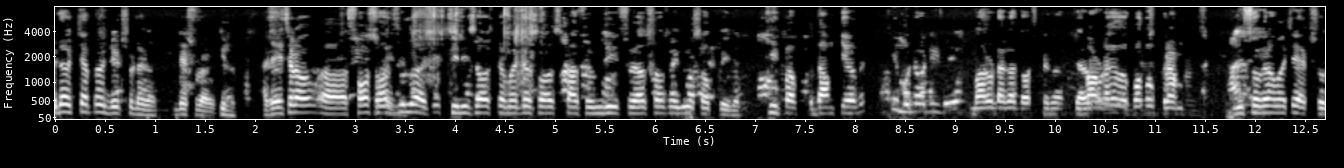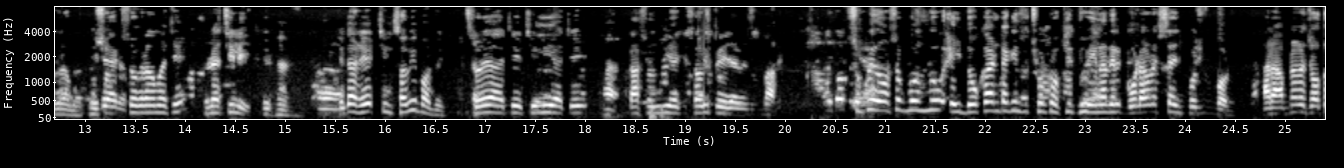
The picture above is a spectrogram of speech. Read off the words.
এটা হচ্ছে আপনার দেড়শো টাকা দেড়শো টাকা কিলো। আচ্ছা এছাড়াও সস সসগুলো আছে chilli sauce tomato sauce kasundi soya sauce এগুলো সব পেয়ে যাবে কি দাম কি হবে? এই মোটামুটি বারো টাকা দশ টাকা বারো টাকা কত গ্রাম দুশো গ্রাম আছে একশো গ্রাম আছে। এটা একশো গ্রাম আছে। এটা চিলি হ্যাঁ। এটা রেড চিলি সবই পাবেন। সোয়া আছে চিলি আছে হ্যাঁ। কাসুন্দি আছে সবই পেয়ে যাবেন। বাহ। সুপ্রিয় দর্শক বন্ধু এই দোকানটা কিন্তু ছোট কিন্তু এনাদের গোডাউনের সাইজ প্রচুর বড়। আর আপনারা যত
